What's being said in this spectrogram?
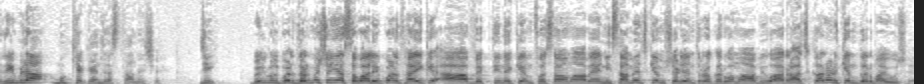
રીબડા મુખ્ય કેન્દ્ર સ્થાને છે. જી. બિલકુલ, પણ ધર્મેશ, અહીંયા સવાલ એ પણ થાય કે આ વ્યક્તિને કેમ ફસાવવામાં આવે? એની સામે જ કેમ ષડયંત્ર કરવામાં આવ્યું? આ રાજકારણ કેમ ગરમાયું છે?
